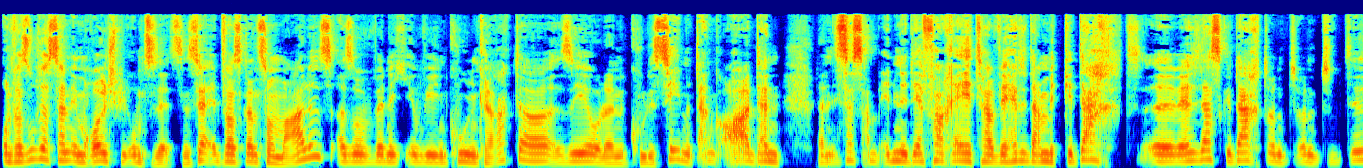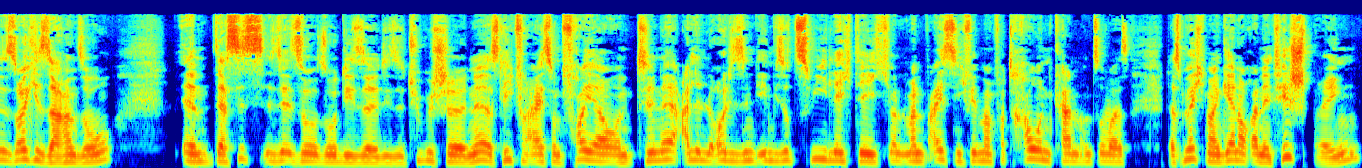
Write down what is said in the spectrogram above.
und versuche das dann im Rollenspiel umzusetzen. Das ist ja etwas ganz Normales. Also wenn ich irgendwie einen coolen Charakter sehe oder eine coole Szene und dann, oh, dann, dann ist das am Ende der Verräter. Wer hätte damit gedacht? Äh, wer hätte das gedacht? Und, und äh, solche Sachen so. Ähm, das ist so, so diese, diese typische, ne, es liegt von Eis und Feuer und ne, alle Leute sind irgendwie so zwielichtig und man weiß nicht, wem man vertrauen kann und sowas. Das möchte man gerne auch an den Tisch bringen.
